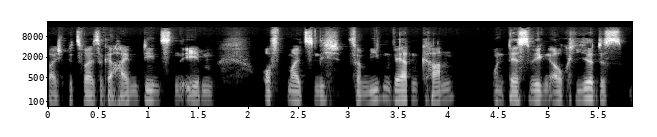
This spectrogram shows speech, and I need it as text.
beispielsweise Geheimdiensten eben oftmals nicht vermieden werden kann. Und deswegen auch hier, das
